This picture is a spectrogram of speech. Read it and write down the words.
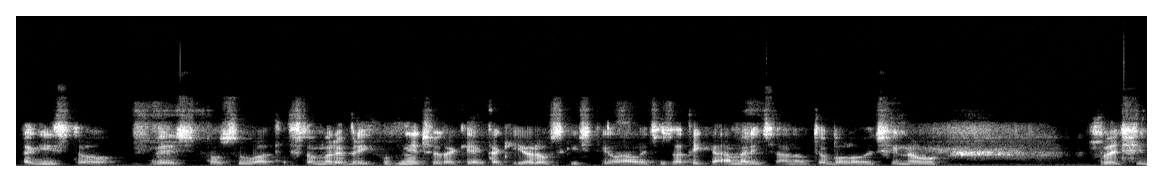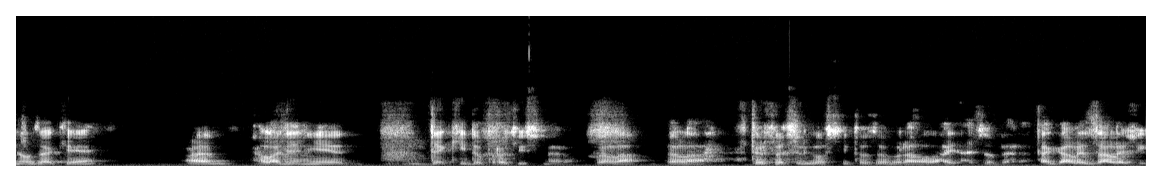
takisto, vieš, posúvať v tom rebríku niečo také, taký európsky štýl, ale čo sa týka Američanov, to bolo väčšinou väčšinou také um, hľadenie deky do protismeru. Veľa, veľa trpezlivosti to zobralo aj, aj zobera. Tak ale záleží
